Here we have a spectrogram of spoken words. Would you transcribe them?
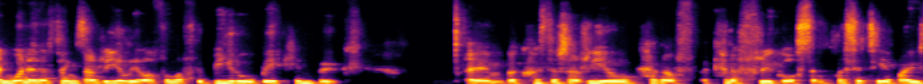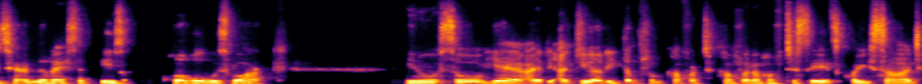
and one of the things I really love, I love the Biro Baking book. Um, because there's a real kind of kind of frugal simplicity about it, and the recipes always work. You know, so yeah, I, I do. I read them from cover to cover. I have to say, it's quite sad.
